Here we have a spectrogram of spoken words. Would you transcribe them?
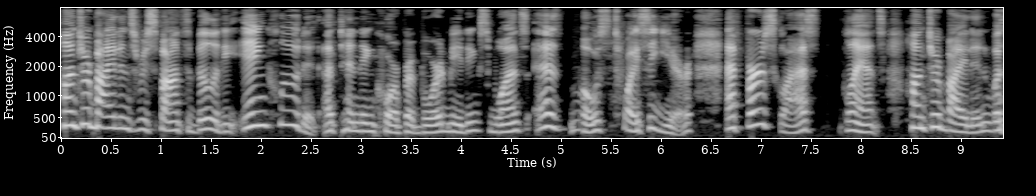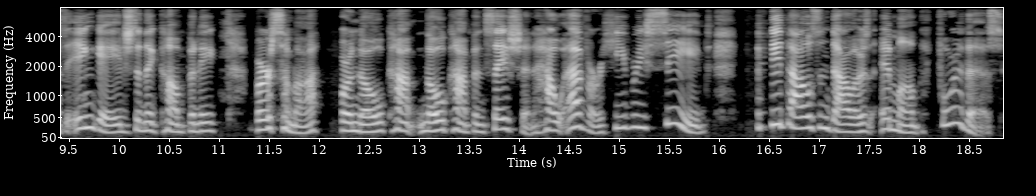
Hunter Biden's responsibility included attending corporate board meetings once, at most twice a year. At first glance, glance Hunter Biden was engaged in the company Burisma for no, no compensation. However, he received $50,000 a month for this.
